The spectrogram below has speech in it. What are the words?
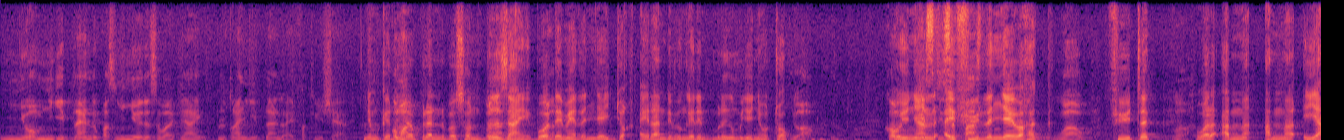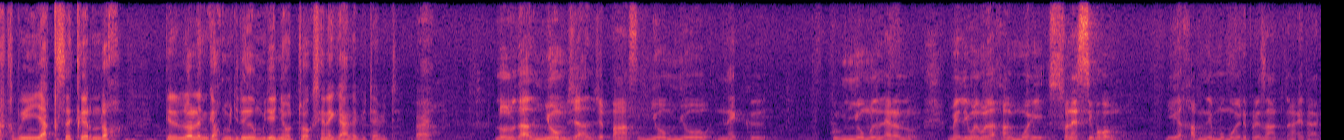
ñoom ñi ngi plaindre parce que ñu ñooy recevoir clients yi tout le temps ñi ngi plaindre ay factures chères. ñoom dañoo plaindre ba sonn deux ans yi boo Voilà. demee dañ lay jox ay rendez-vous nga dem da nga mujjee ñëw toog. waaw. ñu ñaan ay fuite lañ lay wax ak. waaw fuite ak wala am na am na yàq bu ñu yàq sa kër ndox te loolu lañ ko wax mujj da nga mujjee ñëw toog Sénégal bi tamit. Waaye loolu daal ñoom daal je pense ñoom ñoo nekk pour ñoo mën a leeral loolu. Mais li ma mën a xam mooy SONES si boppam li nga xam ne moom mooy représentant état bi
